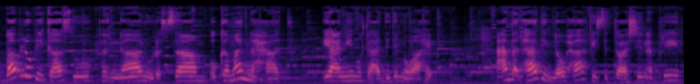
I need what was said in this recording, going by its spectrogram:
بابلو بيكاسو فنان ورسام وكمان نحات يعني متعدد المواهب. عمل هذه اللوحة في 26 أبريل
